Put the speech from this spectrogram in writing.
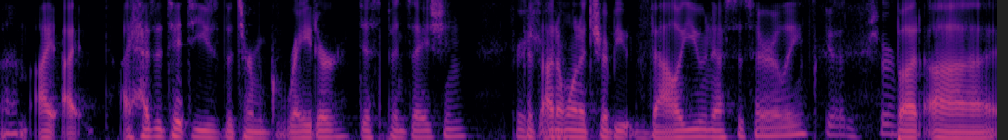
Um, I, I I hesitate to use the term greater dispensation because sure. I don't want to attribute value necessarily, That's good. Sure. but uh,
